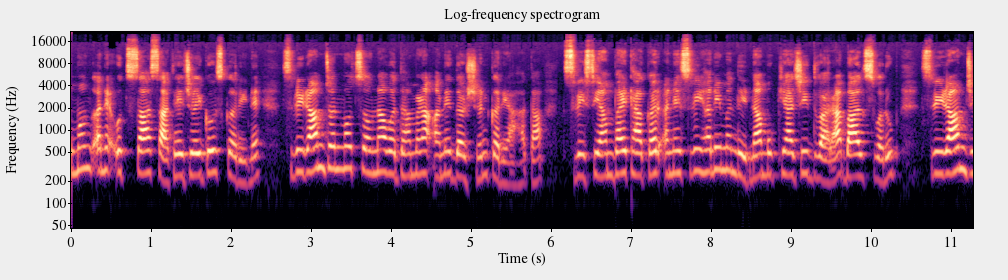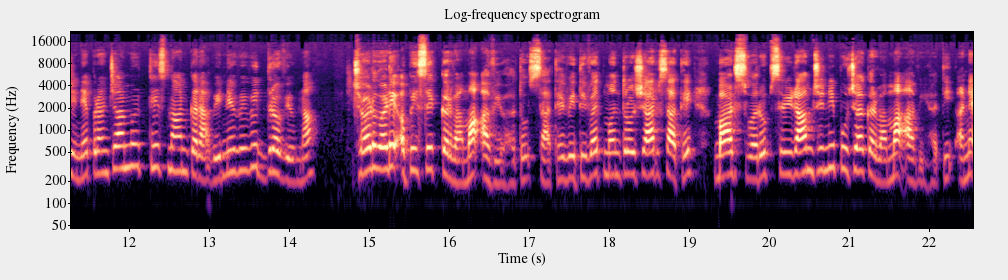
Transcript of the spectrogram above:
ઉમંગ અને ઉત્સાહ સાથે જયઘોષ કરીને શ્રીરામ જન્મોત્સવના વધામણા અને દર્શન કર્યા હતા. શ્રી શ્યામભાઈ ઠાકર અને શ્રી હરિમંદિરના મુખિયાજી દ્વારા બાલ સ્વરૂપ શ્રીરામજીને પંચામૃતથી સ્નાન કરાવીને વિવિધ દ્રવ્યોના જળ વડે અભિષેક કરવામાં આવ્યો હતો. સાથે વિધિવત મંત્રોચ્ચાર સાથે બાળ સ્વરૂપ શ્રી રામજીની પૂજા કરવામાં આવી હતી અને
